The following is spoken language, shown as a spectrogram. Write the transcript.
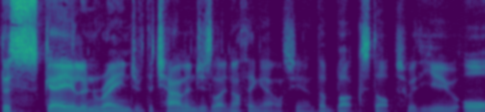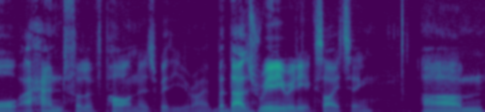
The scale and range of the challenge is like nothing else. You know, the buck stops with you or a handful of partners with you, right? But that's really, really exciting. Um,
